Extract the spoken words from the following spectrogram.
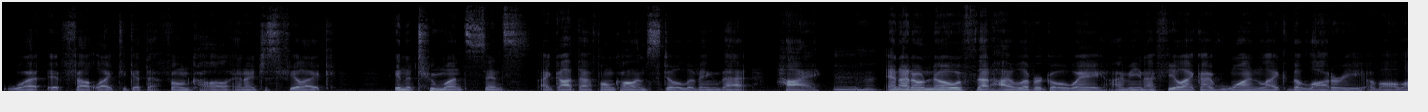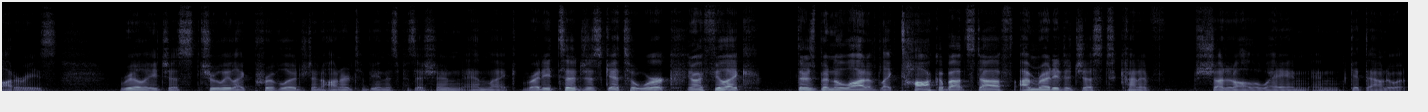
what it felt like to get that phone call and I just feel like in the two months since I got that phone call, I'm still living that high. Mm-hmm. And I don't know if that high will ever go away. I mean, I feel like I've won like the lottery of all lotteries. Really, just truly like privileged and honored to be in this position and like ready to just get to work. You know, I feel like there's been a lot of like talk about stuff. I'm ready to just kind of shut it all away and, and get down to it.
